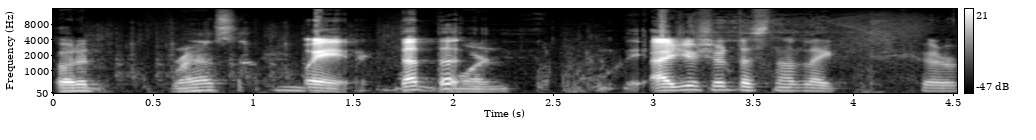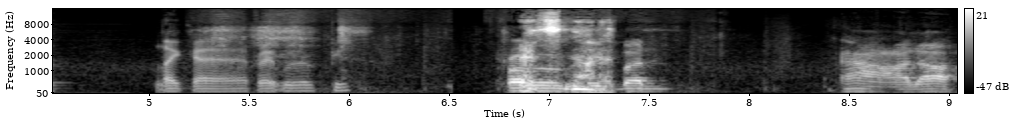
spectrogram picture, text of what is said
Got it. Brass Wait, that that horn. are you sure that's not like her, like a regular piece? It's Probably, not. but ah, no.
